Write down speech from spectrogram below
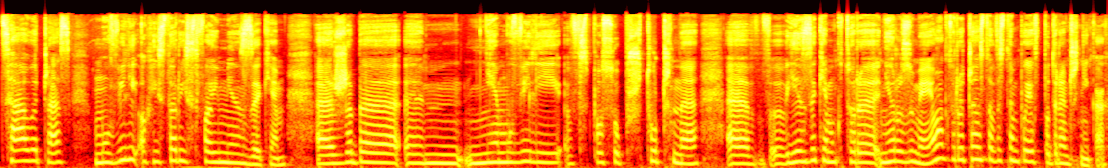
cały czas mówili o historii swoim językiem, e, żeby nie mówili w sposób sztuczny, językiem, który nie rozumieją, a który często występuje w podręcznikach.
